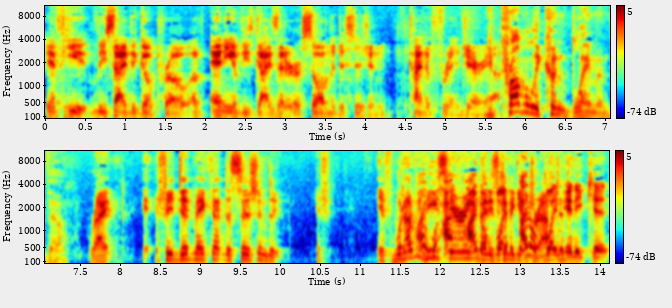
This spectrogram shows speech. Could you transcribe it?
if he decided to go pro of any of these guys that are still on the decision kind of fringe area. You Probably couldn't blame him though, right? If he did make that decision to, if if whatever I, he's I- hearing I that he's going to get drafted, I don't drafted, blame any kid.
